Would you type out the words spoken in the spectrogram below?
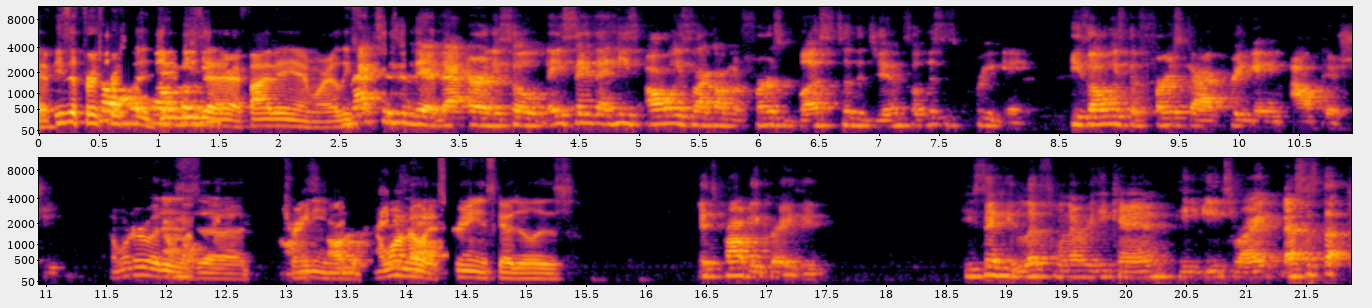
will. if he's the first No, person in the gym, no, he's he- there at 5 a.m. or at least. Max isn't there that early, so they say that he's always like on the first bus to the gym. So this is pregame. He's always the first guy pregame out there shooting. I wonder what his uh, training. I want to know what his training schedule is. It's probably crazy. He said he lifts whenever he can. He eats right. That's the stuff.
